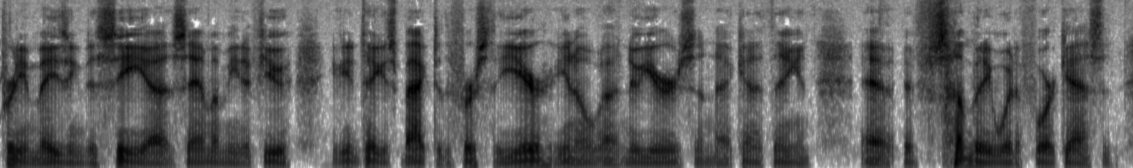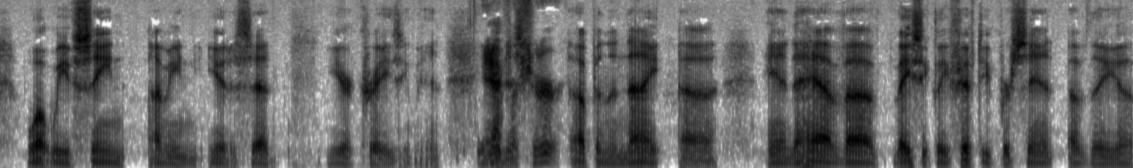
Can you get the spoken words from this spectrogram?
pretty amazing to see, uh, Sam. I mean, if you if you take us back to the first of the year, you know, uh, New Year's and that kind of thing, and uh, if somebody would have forecasted what we've seen, I mean, you'd have said you're crazy, man. Yeah, You're for sure. Up in the night, uh, and to have uh, basically fifty percent of the uh,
